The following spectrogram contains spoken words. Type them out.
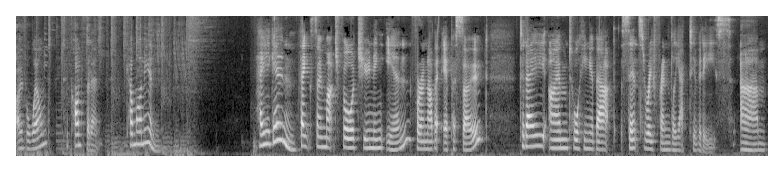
overwhelmed to confident. Come on in. Hey again, thanks so much for tuning in for another episode. Today I'm talking about sensory friendly activities, um,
